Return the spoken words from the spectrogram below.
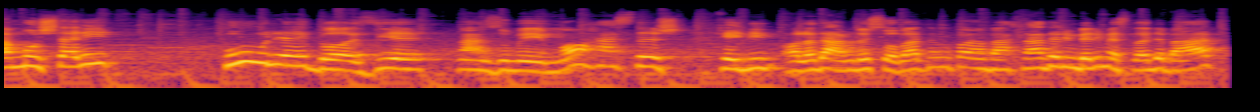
و مشتری پول گازی منظومه ما هستش. خیلی حالا در موردش صحبت نمی کنم وقت نداریم بریم اسلاید بعد.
